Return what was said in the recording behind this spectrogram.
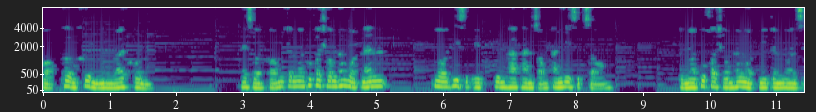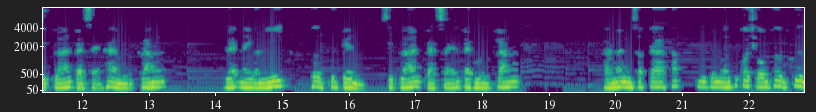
กอกเพิ่มขึ้น 100 คน ในส่วนของจำนวนผู้เข้าชมทั้งหมดนั้นเมื่อวันที่ 11 กุมภาพันธ์ 2022จำนวนผู้เข้าชมทั้งหมดมีจำนวน 10 ล้าน8แสน5หมื่นครั้ง และในวันนี้เพิ่มขึ้นเป็น 10 ล้าน8แสน8หมื่นครั้ง ผ่านมาหนึ่งสัปดาห์ครับ มีจำนวนผู้เข้าชมเพิ่มขึ้น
